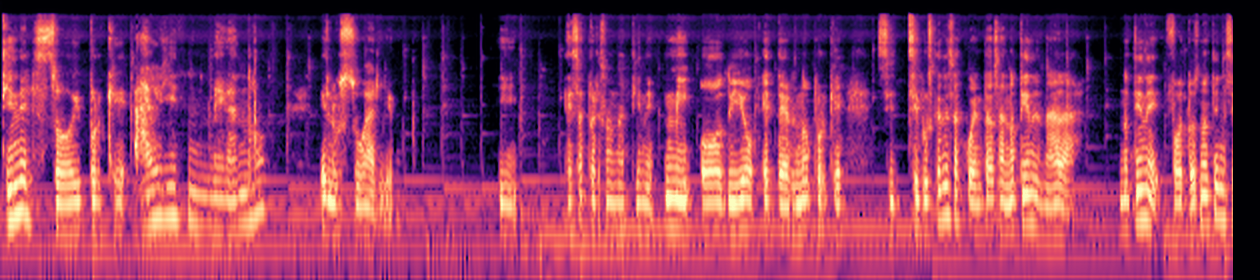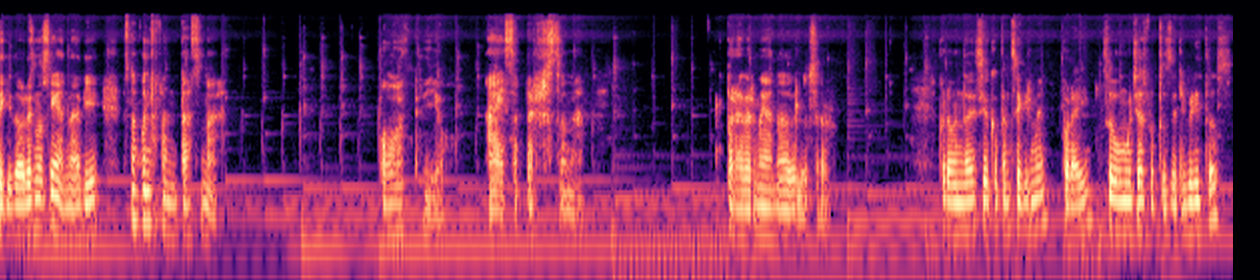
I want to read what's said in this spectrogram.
Tiene el soy porque alguien me ganó el usuario. Y esa persona tiene mi odio eterno porque si, si buscan esa cuenta, o sea, no tiene nada. No tiene fotos, no tiene seguidores, no sigue a nadie. Es una cuenta fantasma. Odio a esa persona por haberme ganado el usuario. Pero bueno, si ocupan seguirme por ahí, subo muchas fotos de libritos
